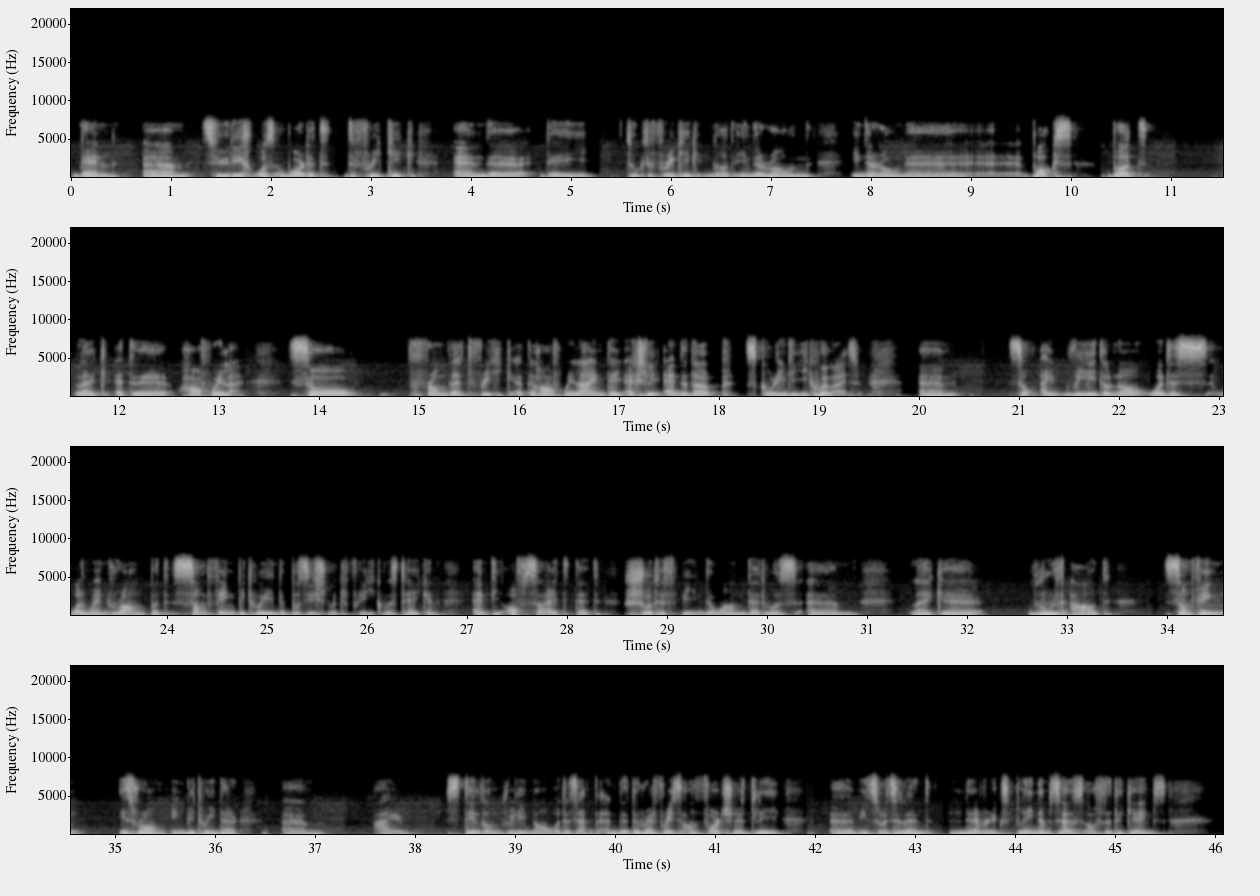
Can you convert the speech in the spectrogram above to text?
then um, Zurich was awarded the free kick, and uh, they took the free kick not in their own in their own uh, box, but like at the halfway line. So from that free kick at the halfway line, they actually ended up scoring the equalizer. Um, so I really don't know what is what went wrong, but something between the position where the free kick was taken and the offside that should have been the one that was um, like uh, ruled out. Something is wrong in between there. Um, I still don't really know what has happened, and the, the referees, unfortunately, um, in Switzerland, never explain themselves after the games.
